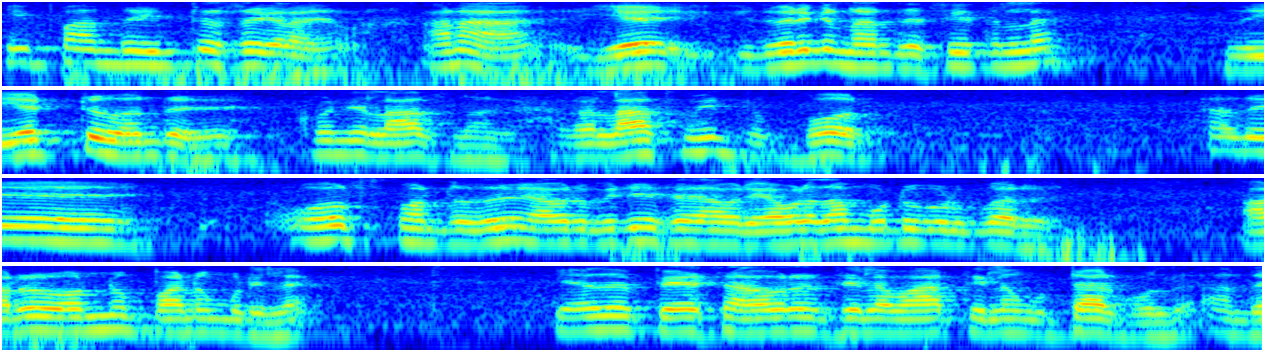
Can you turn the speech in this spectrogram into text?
இப்போ அந்த இன்ட்ரெஸ்ட்டே கிடையாது. ஆனால் ஏ இது வரைக்கும் நான் இந்த சீசனில் இந்த எட்டு வந்து கொஞ்சம் லாஸ் தாங்க. அதான் லாஸ் மீன் போர் அது ஓஸ் பண்ணுறது அவர் விஜய் அவர் எவ்வளோ தான் முட்டு கொடுப்பாரு. அவரும் ஒன்றும் பண்ண முடியல. ஏதோ பேச அவரும் சில வார்த்தையெல்லாம் விட்டார் போகுது அந்த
